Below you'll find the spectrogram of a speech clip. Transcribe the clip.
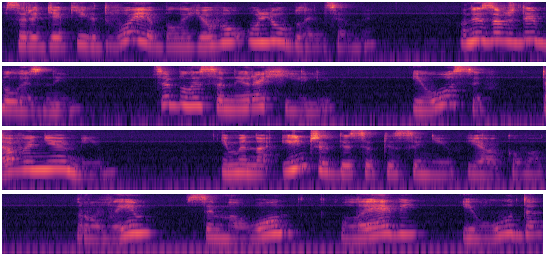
серед яких двоє були його улюбленцями. Вони завжди були з ним. Це були сини Рахілі, Іосиф та Веніамін. Імена інших десяти синів Якова Ровим, Симеон, Левій, Іуда,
